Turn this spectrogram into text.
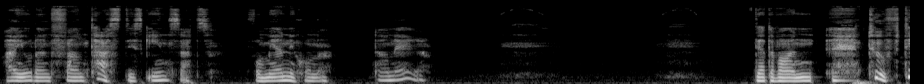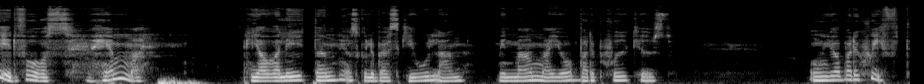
Han gjorde en fantastisk insats för människorna där nere. Detta var en eh, tuff tid för oss hemma. Jag var liten, jag skulle börja skolan. Min mamma jobbade på sjukhus. Och hon jobbade skift.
